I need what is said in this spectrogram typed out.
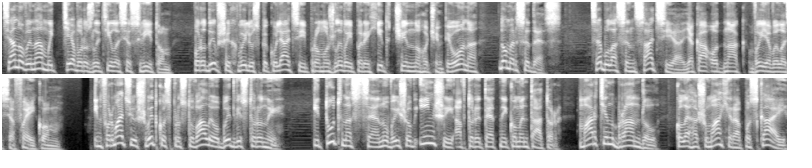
Ця новина миттєво розлетілася світом, породивши хвилю спекуляцій про можливий перехід чинного чемпіона до Мерседес. Це була сенсація, яка, однак, виявилася фейком. Інформацію швидко спростували обидві сторони. І тут на сцену вийшов інший авторитетний коментатор Мартін Брандл, колега Шумахера по Sky,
